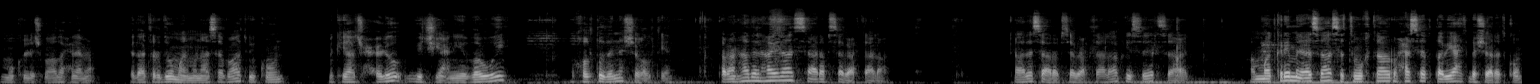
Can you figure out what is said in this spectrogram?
مو كلش واضح لمع إذا تردون مال المناسبات ويكون مكياج حلو هيك يعني يضوي وخلطوا ذن الشغلتين. طبعا هذا الهايلايت سعره بسبعة آلاف. هذا سعره بسبعة آلاف يصير سائل أما كريم الأساس أنتم اختاروا حسب طبيعة بشرتكم.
